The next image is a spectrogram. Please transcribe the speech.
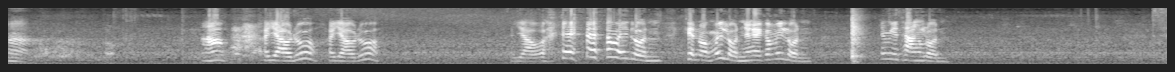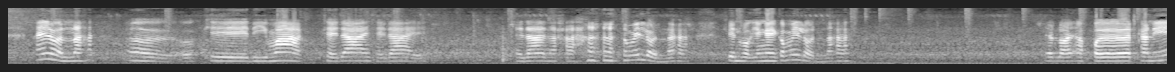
อ่าเอาเขย่าดูขย่าดูขย่าไม่หล่นเคนบอกไม่หล่นยังไงก็ไม่หล่น ไม่มีทางหล่น ให้หล่นนะ เออ โอเค ดีมาก ใช้ได้ใช้ได้ ใช้ได้นะคะ ไม่หล่นนะคะ เคนบอกยังไงก็ไม่หล่นนะคะ เรียบร้อยอะเปิดคราวนี้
